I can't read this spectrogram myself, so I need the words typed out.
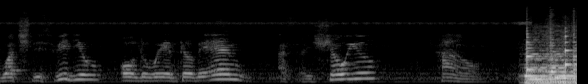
watch this video all the way until the end as I show you how.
